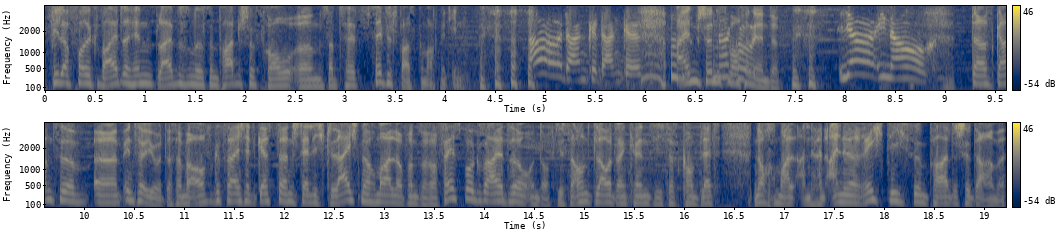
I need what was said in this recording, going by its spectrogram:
viel Erfolg weiterhin, bleiben Sie eine sympathische Frau. Ähm, es hat sehr, sehr viel Spaß gemacht mit Ihnen. danke, danke. Ein schönes Wochenende. Ja, Ihnen auch. Das ganze äh, Interview, das haben wir aufgezeichnet gestern, stelle ich gleich nochmal auf unserer Facebook-Seite und auf die Soundcloud, dann können Sie sich das komplett nochmal anhören. Eine richtig sympathische Dame.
